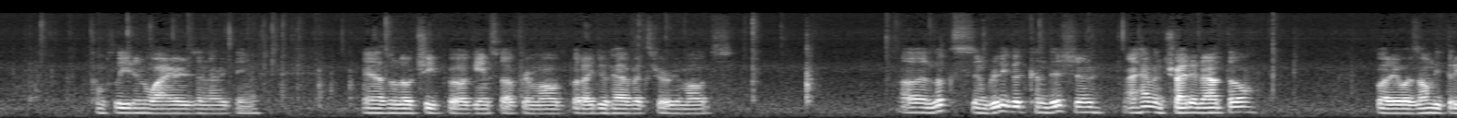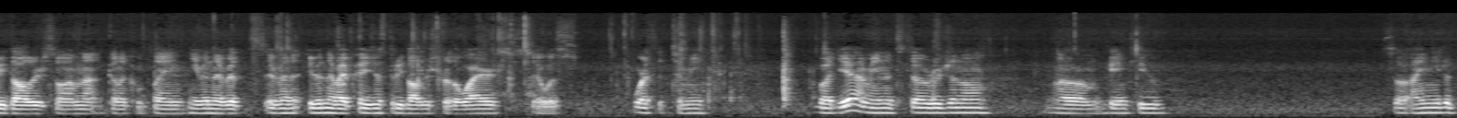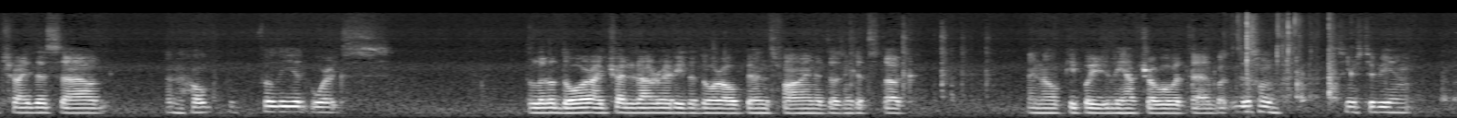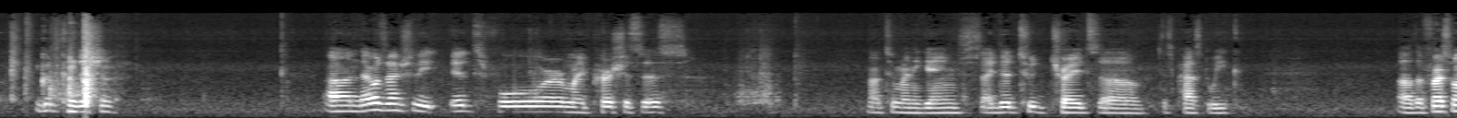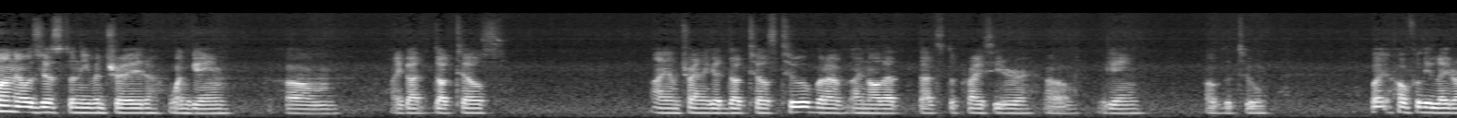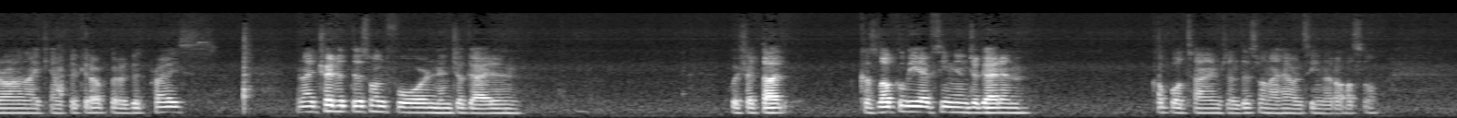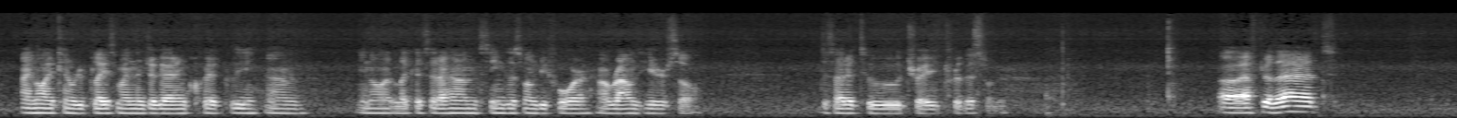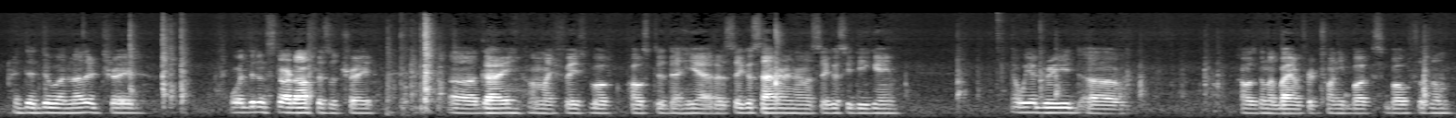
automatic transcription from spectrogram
complete in wires and everything it has a little cheap uh, GameStop remote, but I do have extra remotes. Uh, it looks in really good condition. I haven't tried it out though, but it was only three dollars, so I'm not gonna complain. Even if it's even even if I pay just three dollars for the wires, it was worth it to me. But yeah, I mean it's the original um, GameCube. So I need to try this out and hopefully it works the little door, I tried it already, the door opens fine, it doesn't get stuck. I know people usually have trouble with that, but this one seems to be good condition. Uh, that was actually it for my purchases. Not too many games. I did two trades uh, this past week. Uh, the first one, it was just an even trade, one game. Um, I got DuckTales I am trying to get DuckTales 2, but I've, i know that that's the pricier uh, game of the two. But hopefully later on I can pick it up at a good price. And I traded this one for Ninja Gaiden. Which I thought, because locally I've seen Ninja Gaiden a couple of times, and this one I haven't seen at all, so I know I can replace my Ninja Gaiden quickly. And, you know, like I said, I haven't seen this one before around here, so decided to trade for this one. Uh, after that, I did do another trade. Well, it didn't start off as a trade. Uh, a guy on my Facebook posted that he had a Sega Saturn and a Sega CD game. And we agreed uh, I was gonna buy them for 20 bucks, both of them.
